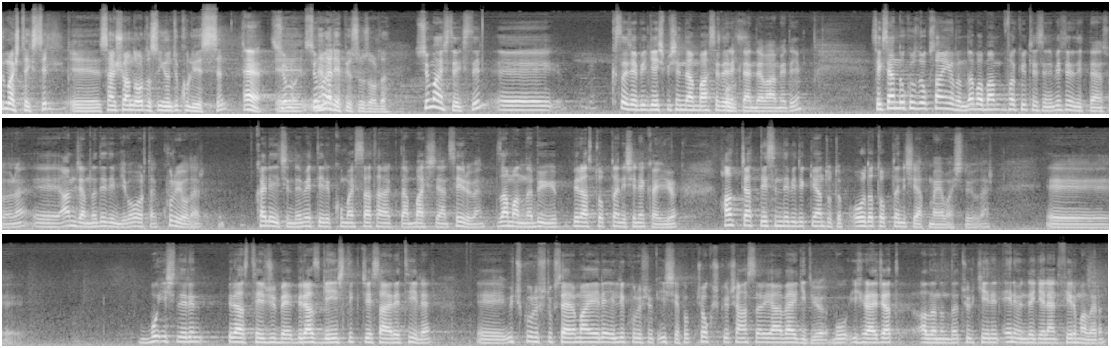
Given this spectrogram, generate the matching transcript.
Sümaş Tekstil, e, sen şu anda oradasın, yönetim kurulu üyesisin. Evet. E, Süma- Süma- neler yapıyorsunuz orada? Sümaş Tekstil, e, kısaca bir geçmişinden bahsederekten devam edeyim. 89-90 yılında babam fakültesini bitirdikten sonra e, amcamla dediğim gibi ortak kuruyorlar. Kale içinde metrelik kumaş sataraktan başlayan serüven zamanla büyüyüp biraz toptan işine kayıyor. Halk Caddesi'nde bir dükkan tutup orada toptan iş yapmaya başlıyorlar. E, bu işlerin biraz tecrübe, biraz gençlik cesaretiyle 3 kuruşluk sermaye ile 50 kuruşluk iş yapıp çok şükür şansları yaver gidiyor. Bu ihracat alanında Türkiye'nin en önde gelen firmaların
